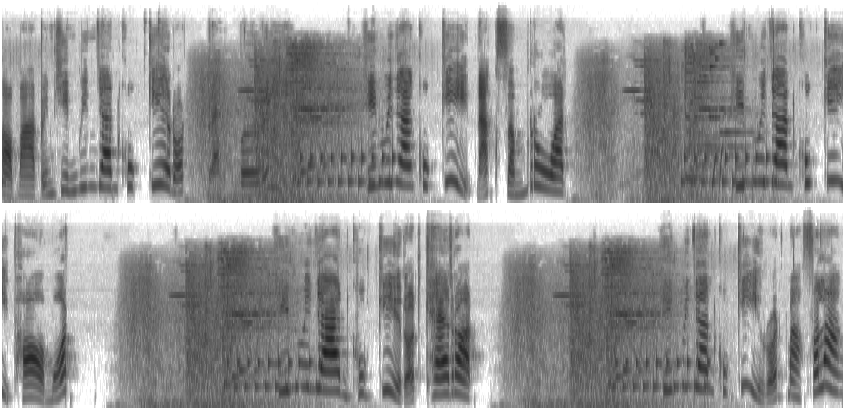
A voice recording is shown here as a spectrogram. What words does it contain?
ต่อมาเป็นหินวิญญาณคุกกี้รสแบล็คเบอร์รี่หินวิญญาณคุกกี้นักสำรวจหินวิญญาณคุกกี้พ่อมดหินวิญญาณคุกกี้รสแครอทหินวิญญาณคุกกี้รสหมากฝรั่ง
